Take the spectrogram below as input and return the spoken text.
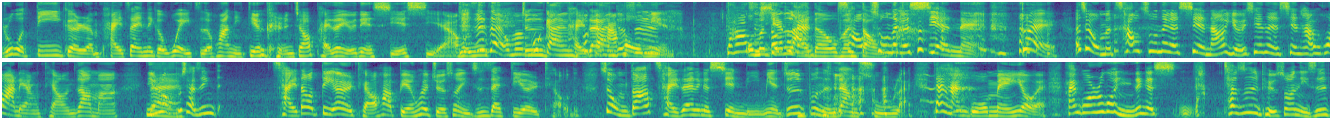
如果第一个人排在那个位置的话，你第二个人就要排在有一点斜斜啊，或者是我们不敢排在他后面。我们先来的，我们超出那个 线呢、欸，对，而且我们超出那个线，然后有一些那个线它会画两条，你知道吗？你如果不小心。踩到第二条的话，别人会觉得说你就是在第二条的，所以我们都要踩在那个线里面，就是不能这样出来。但韩国没有哎、欸，韩国如果你那个他是比如说你是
